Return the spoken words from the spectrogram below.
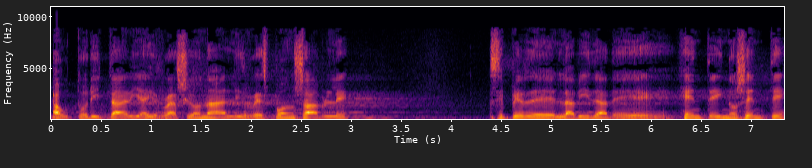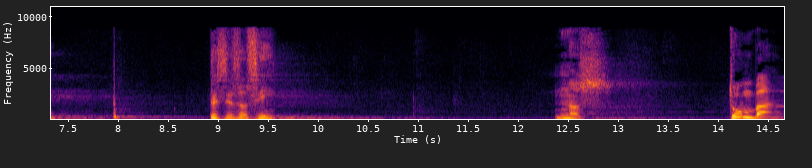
autoritaria, irracional, irresponsable, se pierde la vida de gente inocente, pues eso sí, nos tumba.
